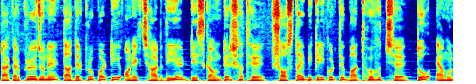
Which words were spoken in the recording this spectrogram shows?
টাকার প্রয়োজনে তাদের প্রপার্টি অনেক ছাড় দিয়ে ডিসকাউন্টের সাথে সস্তায় বিক্রি করতে বাধ্য হচ্ছে, তো এমন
